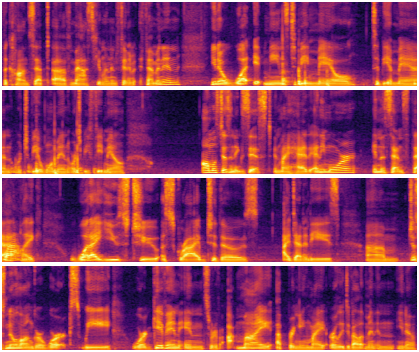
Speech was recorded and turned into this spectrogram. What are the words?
the concept of masculine and fem- feminine. You know, what it means to be male, to be a man, or to be a woman, or to be female almost doesn't exist in my head anymore in the sense that Wow. like what I used to ascribe to those identities um, just no longer works. We were given in sort of uh, my upbringing, my early development in you know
